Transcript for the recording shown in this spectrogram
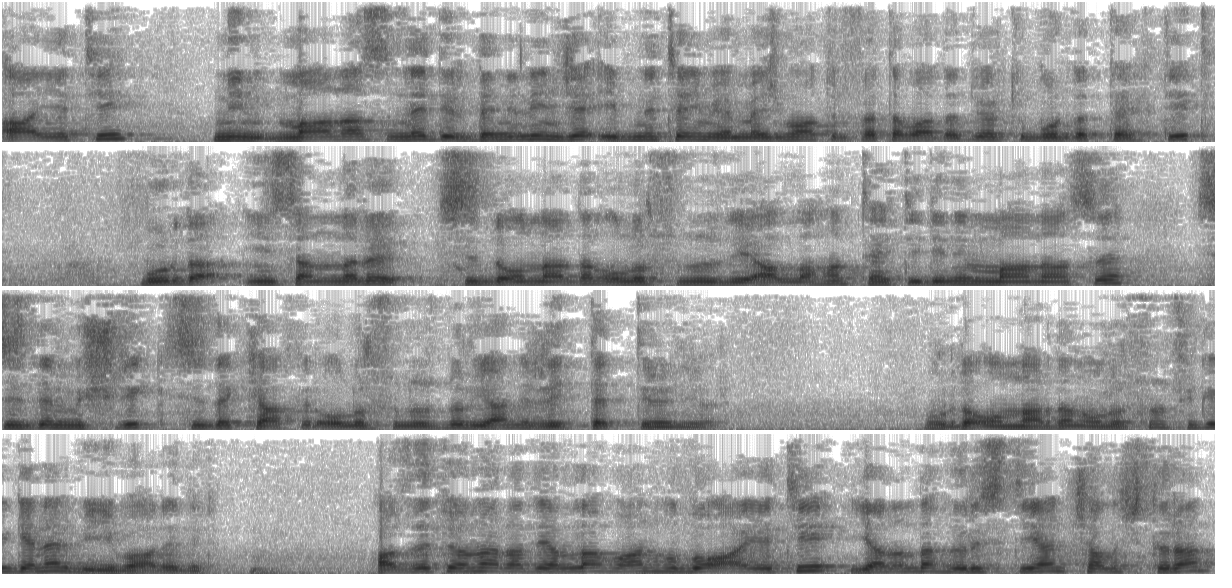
ayetinin manası nedir denilince İbn-i Teymiye Mecmuatül Fetavada diyor ki burada tehdit, burada insanları siz de onlardan olursunuz diye Allah'ın tehdidinin manası sizde müşrik, sizde kafir olursunuzdur yani riddettir diyor. Burada onlardan olursunuz çünkü genel bir ibaredir. Hazreti Ömer radıyallahu anhu bu ayeti yanında Hristiyan çalıştıran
